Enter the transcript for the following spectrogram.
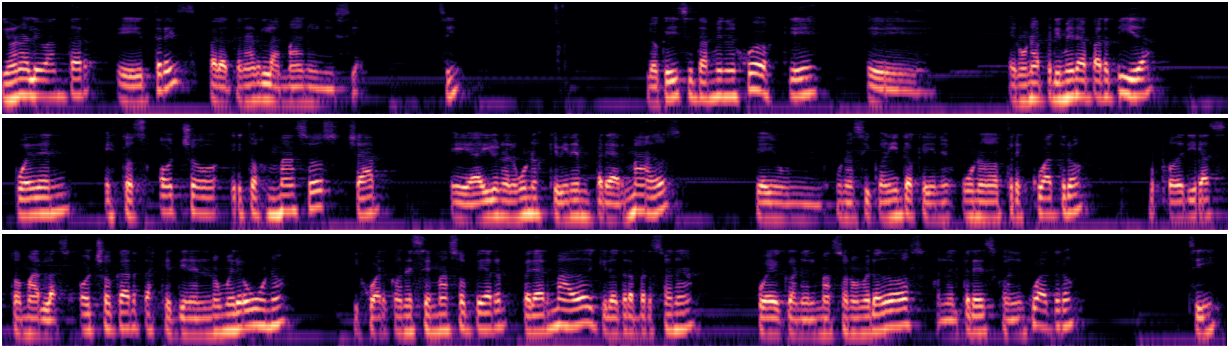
y van a levantar eh, tres para tener la mano inicial, ¿sí? Lo que dice también el juego es que eh, en una primera partida pueden estos ocho, estos mazos ya eh, hay algunos que vienen prearmados. Si hay unos iconitos que vienen 1, 2, 3, 4, podrías tomar las ocho cartas que tiene el número 1 y jugar con ese mazo prearmado y que la otra persona juegue con el mazo número 2, con el 3, con el 4. ¿sí?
